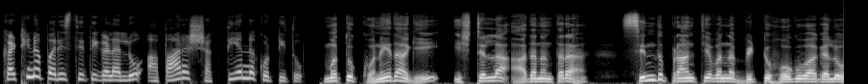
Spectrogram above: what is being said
ಕಠಿಣ ಪರಿಸ್ಥಿತಿಗಳಲ್ಲೂ ಅಪಾರ ಶಕ್ತಿಯನ್ನ ಕೊಟ್ಟಿತು. ಮತ್ತು ಕೊನೆಯದಾಗಿ ಇಷ್ಟೆಲ್ಲ ಆದ ನಂತರ ಸಿಂಧ್ ಪ್ರಾಂತ್ಯವನ್ನ ಬಿಟ್ಟು ಹೋಗುವಾಗಲೂ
